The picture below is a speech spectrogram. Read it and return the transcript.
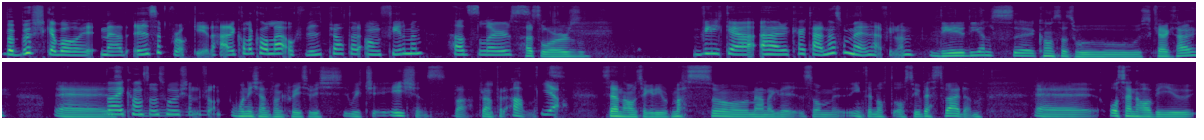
Babushka Boy med ASAP Rocky. Det här är Kolla kolla och vi pratar om filmen Hustlers. Hustlers. Vilka är karaktärerna som är med i den här filmen? Det är ju dels eh, Constance Woos karaktär. Eh, Var är Constance Wu känd ifrån? hon är känd från Crazy Rich, Rich Asians, va? framför allt. Ja. Sen har hon säkert gjort massor med andra grejer som inte nått oss i västvärlden. Eh, och sen har vi ju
